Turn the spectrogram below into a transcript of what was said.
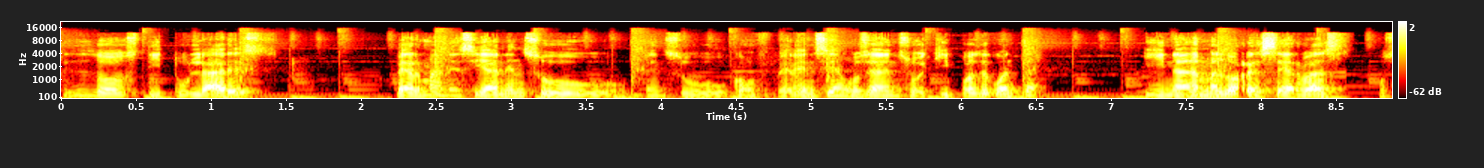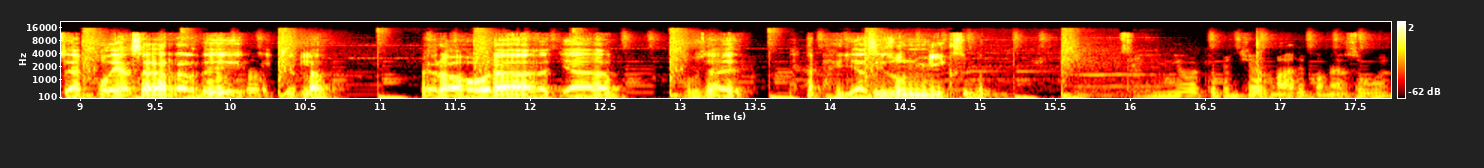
los titulares permanecían en su, en su conferencia, o sea, en su equipo, de cuenta, y nada más los reservas, o sea, podías agarrar de cualquier lado. Pero ahora ya, o sea, ya se hizo un mix, güey. Sí, güey, qué pinche madre con eso, güey.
